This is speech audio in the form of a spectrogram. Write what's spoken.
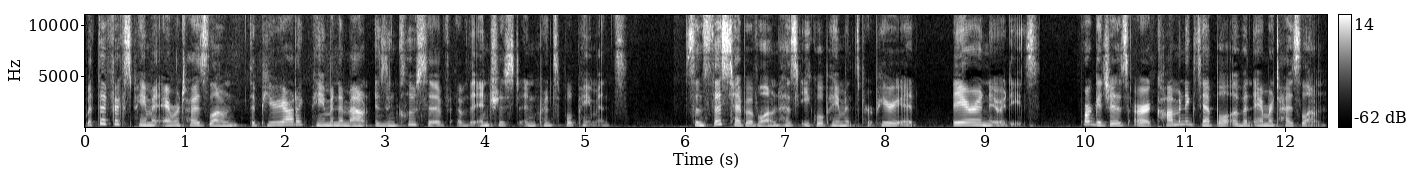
With the fixed payment amortized loan, the periodic payment amount is inclusive of the interest and principal payments. Since this type of loan has equal payments per period, they are annuities. Mortgages are a common example of an amortized loan.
